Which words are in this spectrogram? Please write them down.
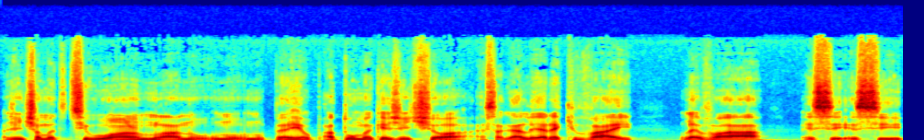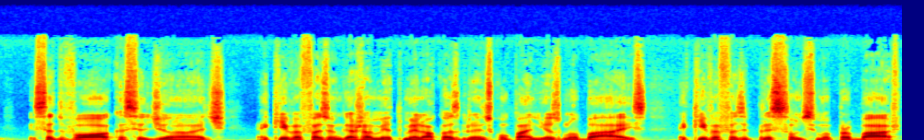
a gente chama de T1 lá no, no, no PR, a turma que a gente, ó, essa galera é que vai levar esse, esse, esse advocacy adiante, é quem vai fazer um engajamento melhor com as grandes companhias globais, é quem vai fazer pressão de cima para baixo,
